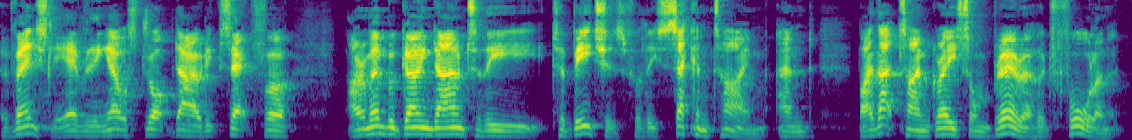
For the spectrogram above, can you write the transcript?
eventually, everything else dropped out except for. I remember going down to the to Becher's for the second time, and by that time, Grey Sombrero had fallen at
